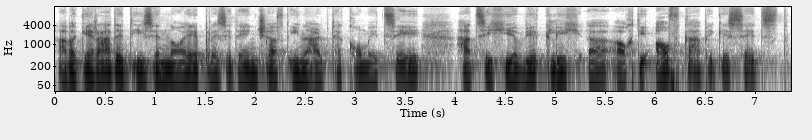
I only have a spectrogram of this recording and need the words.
Aber gerade diese neue Präsidentschaft innerhalb der Komitee hat sich hier wirklich äh, auch die Aufgabe gesetzt,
